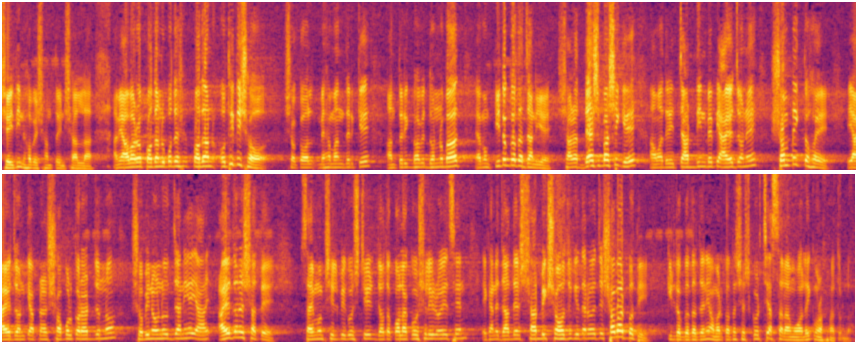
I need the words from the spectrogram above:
সেই দিন হবে শান্ত ইনশাল্লাহ আমি আবারও প্রধান উপদেশ, প্রধান অতিথি সহ সকল মেহমানদেরকে আন্তরিকভাবে ধন্যবাদ এবং কৃতজ্ঞতা জানিয়ে সারা দেশবাসীকে আমাদের এই চার দিনব্যাপী আয়োজনে সম্পৃক্ত হয়ে এই আয়োজনকে আপনারা সফল করার জন্য সবিন অনুরোধ জানিয়ে আয়োজনের সাথে সাইমন শিল্পী গোষ্ঠীর যত কলা কৌশলী রয়েছেন, এখানে যাদের সার্বিক সহযোগিতা রয়েছে, সবার প্রতি কৃতজ্ঞতা জানিয়ে আমার কথা শেষ করছি। আসসালামু আলাইকুম রহমতুল্লাহ।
